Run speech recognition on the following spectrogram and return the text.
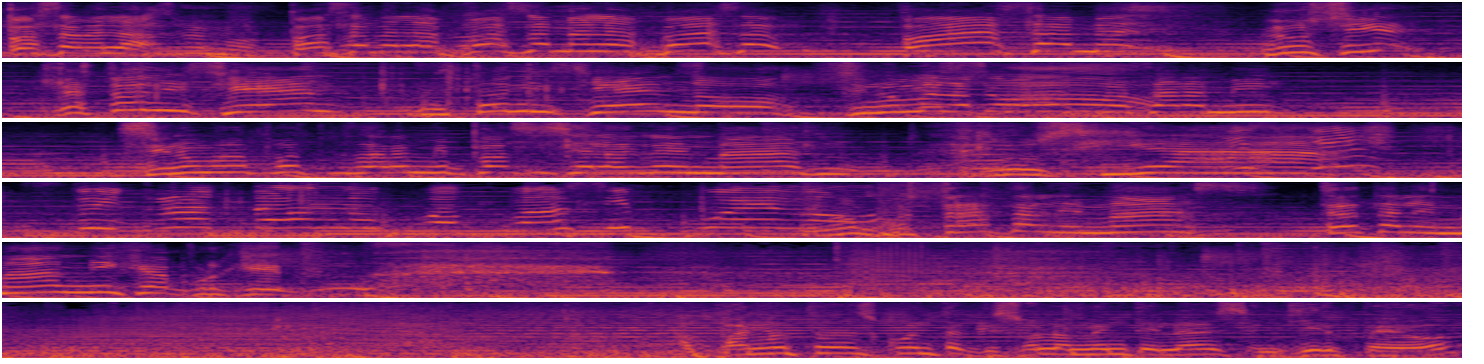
pásamela, pásamela, pásamela, pasa, pásame. Lucía, le estoy diciendo, le estoy diciendo. Si no me la puedes pasar a mí, si no me la puedes pasar a mí, pásasela a alguien más. Lucía. Es que estoy tratando, papá, si puedo. No, pues trátale más, trátale más, mija, porque. Papá, ¿no te das cuenta que solamente le haces sentir peor?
